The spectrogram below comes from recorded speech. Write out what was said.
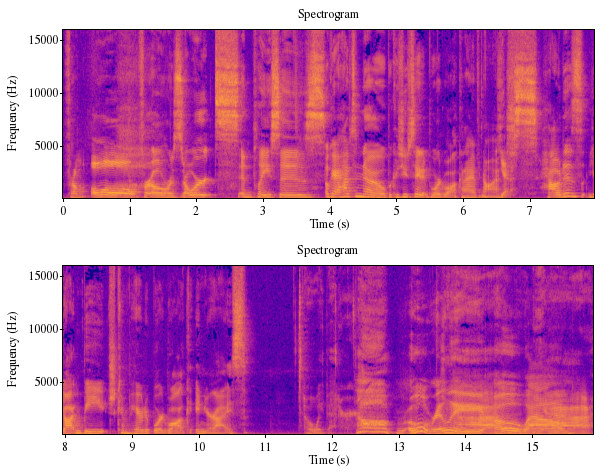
from all for all resorts and places. Okay, I have to know because you stayed at Boardwalk and I have not. Yes. How does Yacht and Beach compare to Boardwalk in your eyes? Oh, way better. Oh, really? Yeah. Oh, wow. Yeah.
